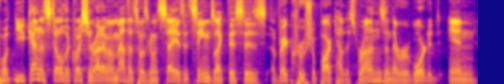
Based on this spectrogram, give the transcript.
Well, you kind of stole the question right out of my mouth. That's what I was going to say. Is it seems like this is a very crucial part to how this runs, and they're rewarded in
